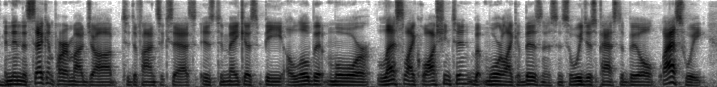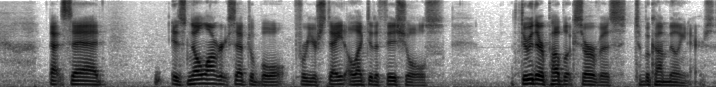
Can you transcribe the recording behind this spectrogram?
Mm-hmm. And then the second part of my job to define success is to make us be a little bit more, less like Washington, but more like a business. And so we just passed a bill last week that said it's no longer acceptable for your state elected officials through their public service to become millionaires.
